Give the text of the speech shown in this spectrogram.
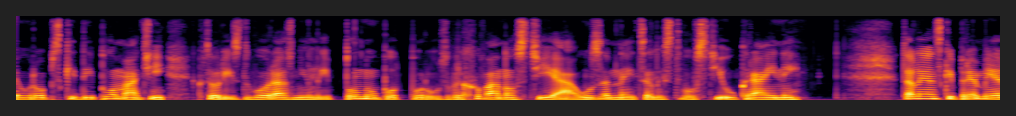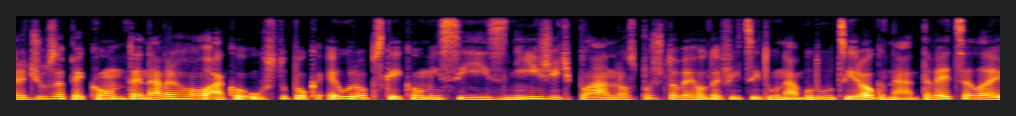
európsky diplomati, ktorí zdôraznili plnú podporu zvrchovanosti a územnej celistvosti Ukrajiny. Talianský premiér Giuseppe Conte navrhol ako ústupok Európskej komisii znížiť plán rozpočtového deficitu na budúci rok na 2,4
